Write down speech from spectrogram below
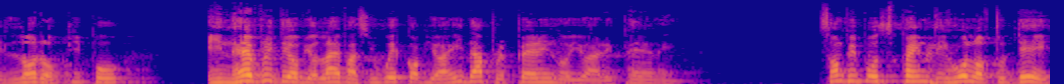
A lot of people, in every day of your life, as you wake up, you are either preparing or you are repairing. Some people spend the whole of today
